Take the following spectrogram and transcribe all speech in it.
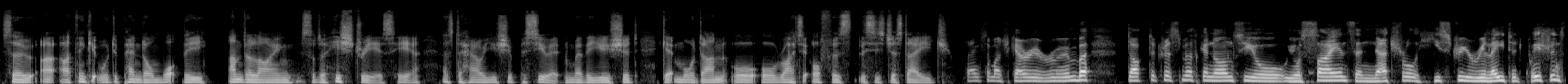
So I, I think it will depend on what the underlying sort of history is here as to how you should pursue it and whether you should get more done or, or write it off as this is just age. Thanks so much, Gary. Remember, Dr. Chris Smith can answer your, your science and natural history related questions.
